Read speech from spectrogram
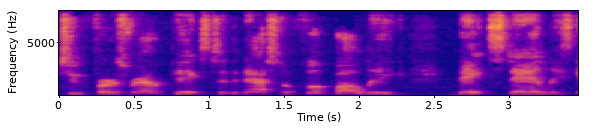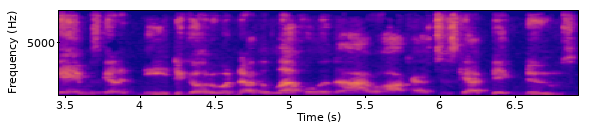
two first round picks to the National Football League, Nate Stanley's game is going to need to go to another level. And the Iowa Hawkeyes just got big news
